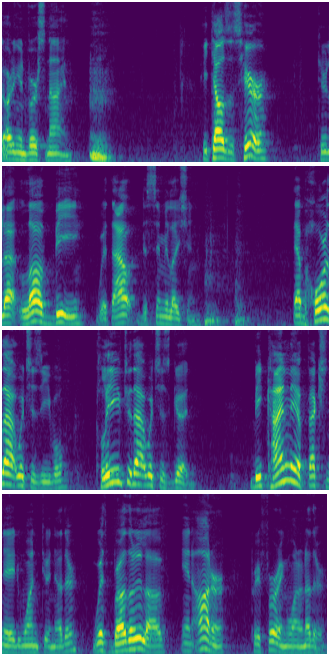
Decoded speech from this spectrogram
starting in verse 9. he tells us here to let love be without dissimulation. Abhor that which is evil, cleave to that which is good. Be kindly affectionated one to another with brotherly love, in honor, preferring one another.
